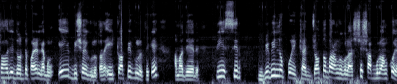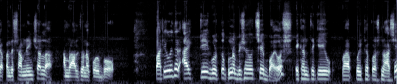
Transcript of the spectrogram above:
সহজেই ধরতে পারেন এবং এই বিষয়গুলো তথা এই টপিকগুলো থেকে আমাদের পিএসসির বিভিন্ন পরীক্ষায় যতবার অঙ্কগুলো আসছে, সবগুলো অঙ্কই আপনাদের সামনে ইনশাল্লাহ আমরা আলোচনা করব। পাটিগণিতের আরেকটি গুরুত্বপূর্ণ বিষয় হচ্ছে বয়স। এখান থেকে পরীক্ষা প্রশ্ন আসে।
